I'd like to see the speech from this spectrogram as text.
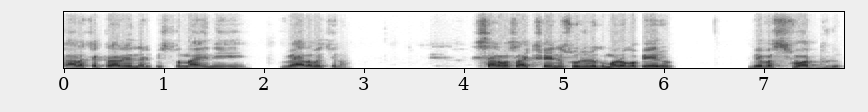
కాలచక్రాన్ని నడిపిస్తున్నాయని వేదవచనం. సర్వసాక్షి అయిన సూర్యునికి మరొక పేరు వివస్వార్థుడు.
